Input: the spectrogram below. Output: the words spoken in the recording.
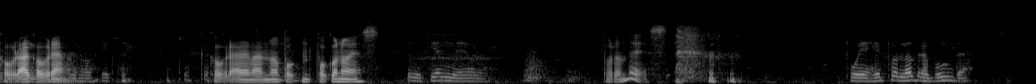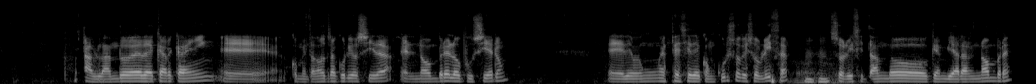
Cobra, cobra. Cobra, además, no, poco no es. Solución de oro. ¿Por dónde es? pues es por la otra punta. Hablando de Decarcaín, eh, comentando otra curiosidad, el nombre lo pusieron eh, de una especie de concurso que hizo Blizzard, solicitando que enviara el nombre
